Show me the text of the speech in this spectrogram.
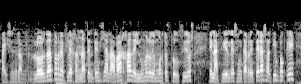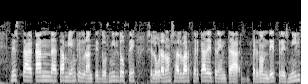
países de la Unión. Los datos reflejan una tendencia a la baja del número de muertos producidos en accidentes en carreteras, al tiempo que destacan también que durante 2012 se lograron salvar cerca de 30, perdón, de 3.000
